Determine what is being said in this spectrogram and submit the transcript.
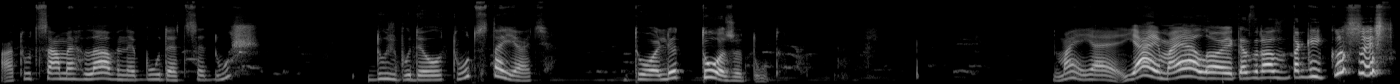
А тут саме головне буде це душ. Душ буде отут стоять. Туалет теж тут. Моя, я і моя логіка зразу такий кушиш.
